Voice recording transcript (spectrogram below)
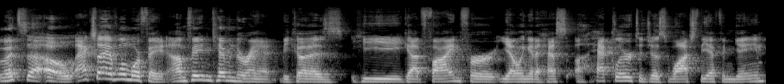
Let's. Uh, oh, actually, I have one more fade. I'm fading Kevin Durant because he got fined for yelling at a, hes- a heckler to just watch the effing game,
